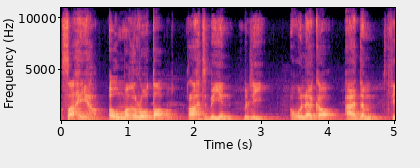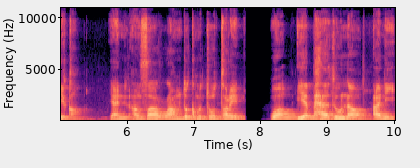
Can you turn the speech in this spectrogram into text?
صحيحة أو مغلوطة راح تبين بلي هناك عدم ثقة. يعني الأنصار راهم دوك متوترين ويبحثون عن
